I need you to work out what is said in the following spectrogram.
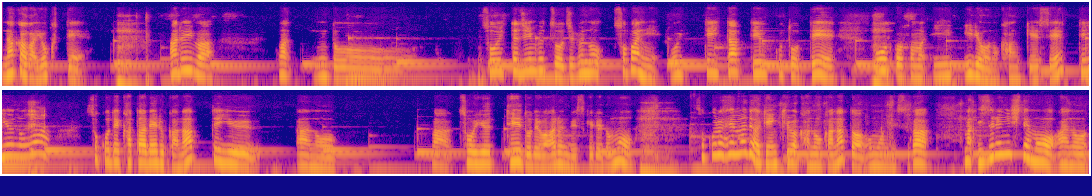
仲が良くて、うん、あるいは、まあうんと、そういった人物を自分のそばに置いていたっていうことで王とその医療の関係性っていうのはそこで語れるかなっていうあのまあ、そういう程度ではあるんですけれども、そこら辺までは言及は可能かなとは思うんですが、まあ、いずれにしてもあの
